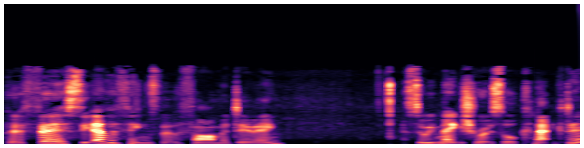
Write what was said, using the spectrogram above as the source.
But first, the other things that the farm are doing, so we make sure it's all connected,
